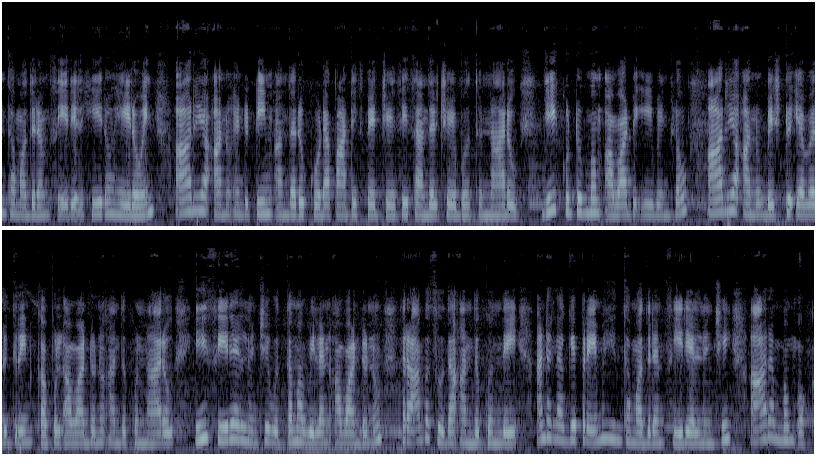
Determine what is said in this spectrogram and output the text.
ఎంత మధురం serial hero heroine Arya Anu and team అందరూ కూడా పార్టిసిపేట్ చేసి సందడి చేయబోతున్నారు. జీ కుటుంబం అవార్డు ఈవెంట్లో Arya Anu best evergreen couple అవార్డును అందుకున్నారు. ఈ సీరియల్ నుంచి ఉత్తమ విలన్ అవార్డును రాగసుధ అందుకుంది. అండ్ అలాగే ప్రేమ ఇంత మధురం సీరియల్ నుంచి ఆరంభం ఒక్క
